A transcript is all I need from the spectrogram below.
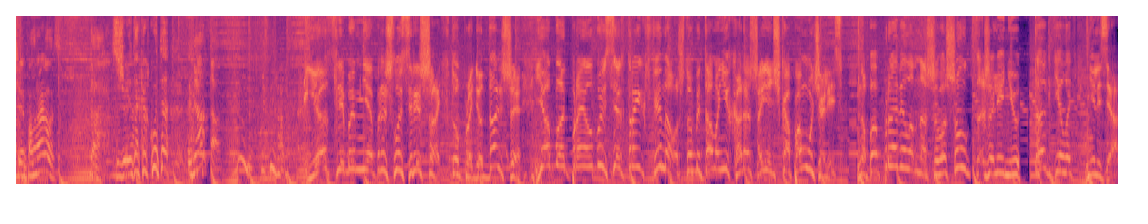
Тебе понравилось? Да. Слушай, это какой-то... Мясо? Если бы мне пришлось решать, кто пройдет дальше, я бы отправил бы всех троих в финал, чтобы там они хорошенечко помучились. Но по правилам нашего шоу, к сожалению, так делать нельзя.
